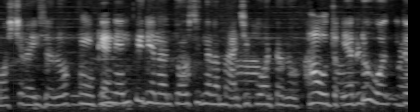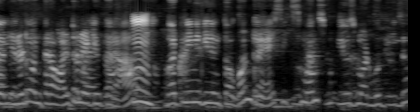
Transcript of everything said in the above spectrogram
ಮಾಯಶ್ಚರೈಸರ್ ನೆನ್ಪಿದ್ಯಾ ನಾನು ತೋರ್ಸಿದ್ನಲ್ಲ ಮ್ಯಾಜಿಕ್ ವಾಟರ್ ಎರಡು ಎರಡು ಒಂಥರ ಆಲ್ಟರ್ನೇಟಿವ್ ತರ. ಬಟ್ ನಿನಗೆ ಇದನ್ನ ತಗೊಂಡ್ರೆ ಸಿಕ್ಸ್ ಮಂತ್ಸ್ ಯೂಸ್ ಮಾಡ್ಬೋದು. ಇದು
